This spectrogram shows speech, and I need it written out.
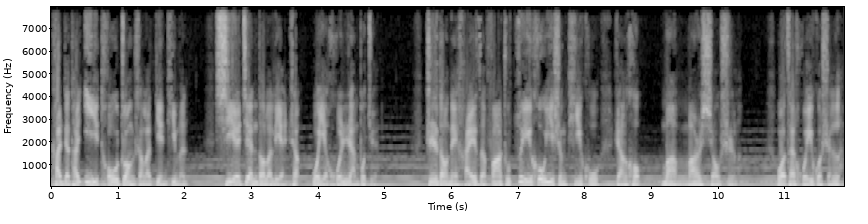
看着他一头撞上了电梯门，血溅到了脸上，我也浑然不觉。直到那孩子发出最后一声啼哭，然后慢慢消失了，我才回过神来。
